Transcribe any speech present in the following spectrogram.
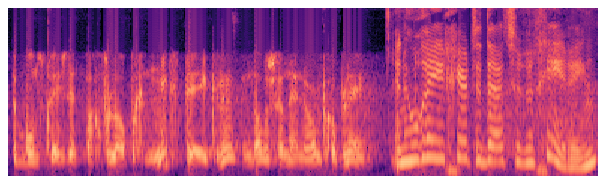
de bondspresident mag voorlopig niet tekenen, en dan is er een enorm probleem. En hoe reageert de Duitse regering?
